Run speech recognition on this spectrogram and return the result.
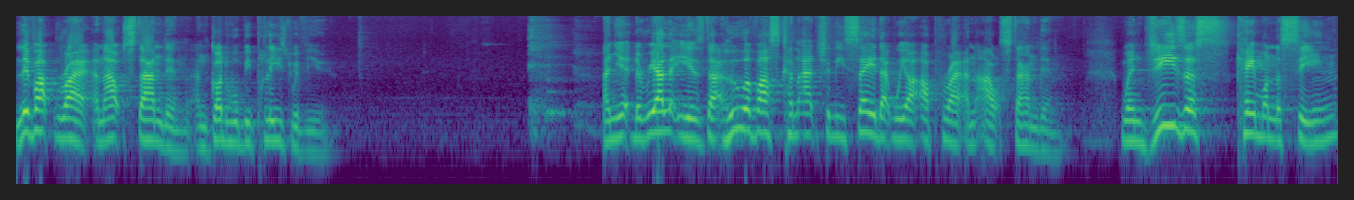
Live upright and outstanding, and God will be pleased with you. And yet, the reality is that who of us can actually say that we are upright and outstanding? When Jesus came on the scene,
